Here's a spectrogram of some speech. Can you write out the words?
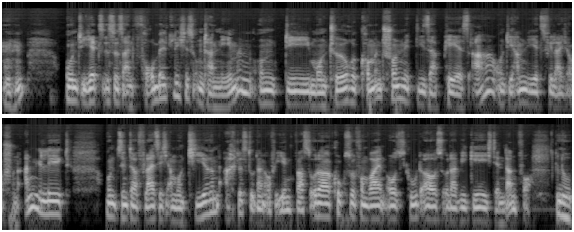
Mhm. Und jetzt ist es ein vorbildliches Unternehmen und die Monteure kommen schon mit dieser PSA und die haben die jetzt vielleicht auch schon angelegt und sind da fleißig am Montieren. Achtest du dann auf irgendwas oder guckst du vom Weiten aus gut aus oder wie gehe ich denn dann vor? Genau,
